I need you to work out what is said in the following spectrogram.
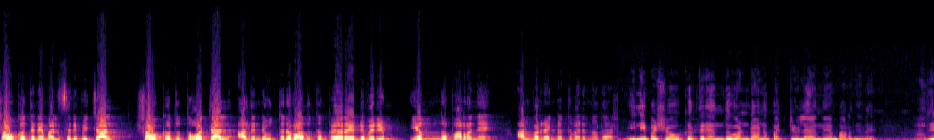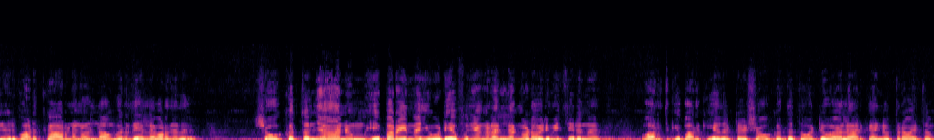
ഷൗക്കത്തിനെ മത്സരിപ്പിച്ചാൽ ഷൗക്കത്ത് തോറ്റാൽ അതിന്റെ ഉത്തരവാദിത്വം പേറേണ്ടി വരും എന്ന് പറഞ്ഞ് അൻവർ രംഗത്ത് വരുന്നത്. ഇനിയിപ്പോ ഷൗക്കത്തിന് എന്തുകൊണ്ടാണ് പറ്റൂല എന്ന് ഞാൻ പറഞ്ഞത്? അതിനൊരുപാട് കാരണങ്ങളുണ്ടാവും വെറുതെ അല്ല പറഞ്ഞത്. ഷൗക്കത്തും ഞാനും ഈ പറയുന്ന യു ഡി എഫ് ഞങ്ങളെല്ലാം കൂടെ ഒരുമിച്ചിരുന്ന് വർക്ക് വർക്ക് ചെയ്തിട്ട് ഷൗക്കത്ത് തോറ്റുപോയാൽ ആർക്കും അതിന്റെ ഉത്തരവാദിത്തം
